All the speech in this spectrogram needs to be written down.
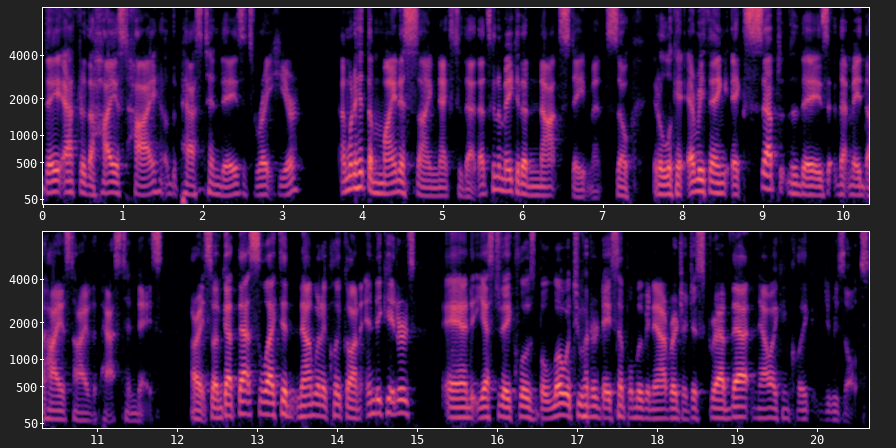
day after the highest high of the past 10 days. It's right here. I'm going to hit the minus sign next to that. That's going to make it a not statement. So it'll look at everything except the days that made the highest high of the past 10 days. All right, so I've got that selected. Now I'm going to click on indicators. And yesterday closed below a 200 day simple moving average. I just grabbed that. Now I can click view results.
